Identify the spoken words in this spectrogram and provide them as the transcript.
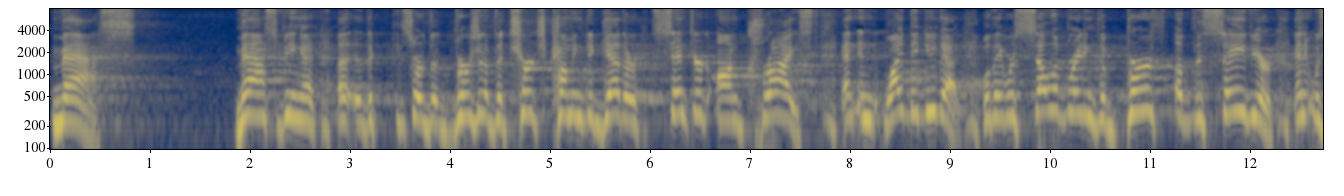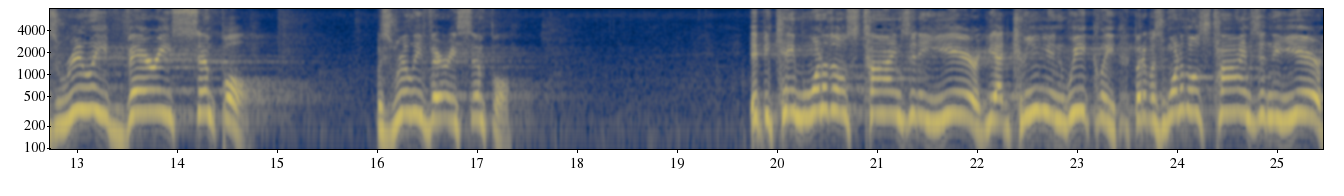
Mass. Mass being a, a, the sort of the version of the church coming together centered on Christ. And, and why'd they do that? Well, they were celebrating the birth of the Savior, and it was really very simple. It was really very simple. It became one of those times in a year. You had communion weekly, but it was one of those times in the year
